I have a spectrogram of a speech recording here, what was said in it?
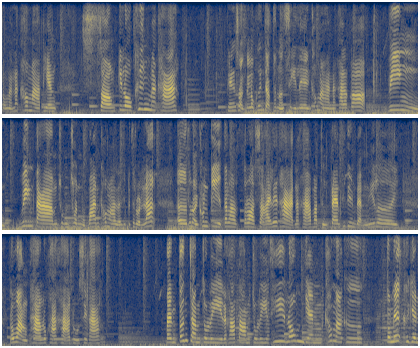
ตรงนั้นนะเข้ามาเพียง 2 กิโลครึ่งนะคะ เพียง 2 กิโลครึ่งจากถนนสีเลนเข้ามานะคะ แล้วก็วิ่งวิ่งตามชุมชนหมู่บ้านเข้ามาเลยเป็นถนนละเออถนนคอนกรีตตลอดตลอดสายเลยค่ะนะคะ มาถึงแปลงที่ดินแบบนี้เลย ระหว่างทางลูกค้าขาดูสิคะเป็นต้นจำจุลีนะคะ ตามจุลีที่ร่มเย็นเข้ามาคือ ตรงนี้คือเย็น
